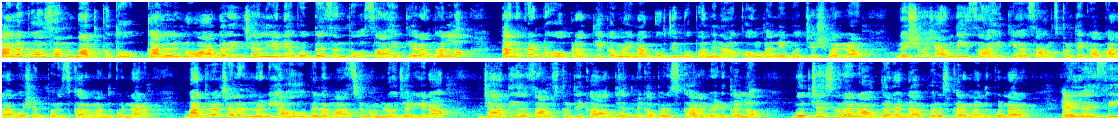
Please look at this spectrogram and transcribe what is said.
కళ కోసం బతుకుతూ కళలను ఆదరించాలి అనే ఉద్దేశంతో సాహిత్య రంగంలో తనకంటూ ఓ ప్రత్యేకమైన గుర్తింపు పొందిన కోంపల్లి బుచ్చేశ్వరరావు విశ్వశాంతి సాహిత్య సాంస్కృతిక కళాభూషణ్ పురస్కారం అందుకున్నారు. భద్రాచలంలోని అహోబిలం ఆశ్రమంలో జరిగిన జాతీయ సాంస్కృతిక ఆధ్యాత్మిక పురస్కార వేడుకల్లో బుచ్చేశ్వరరావు ఘనంగా పురస్కారం అందుకున్నారు. ఎల్ఐసి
